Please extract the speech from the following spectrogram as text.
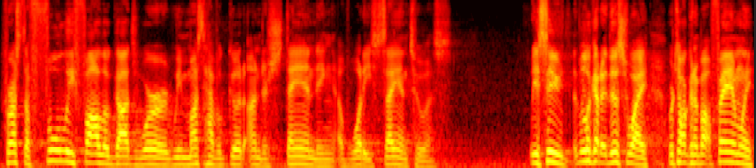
For us to fully follow God's word, we must have a good understanding of what He's saying to us. You see, look at it this way. We're talking about family.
